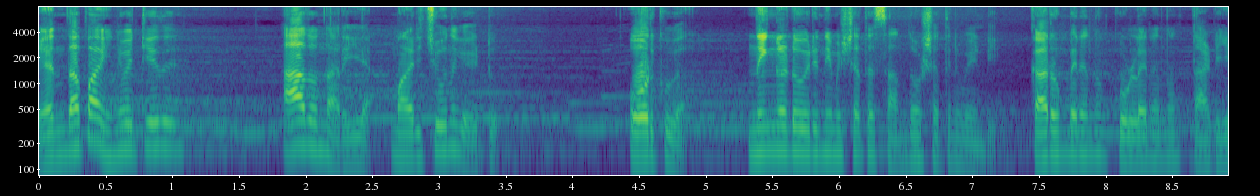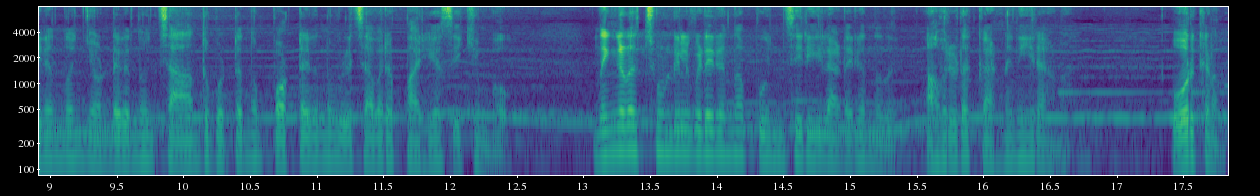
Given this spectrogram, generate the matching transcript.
എന്താപ്പാ അതിന് പറ്റിയത്? അതൊന്നും അറിയില്ല. മരിച്ചു എന്ന് കേട്ടു. ഓർക്കുക. നിങ്ങളുടെ ഒരു നിമിഷത്തെ സന്തോഷത്തിന് വേണ്ടി. കറുമ്പനെന്നും കുള്ളനെന്നും തടിയനെന്നും ഞൊണ്ടരെന്നും ചാന്തുപൊട്ടെന്നും പൊട്ടരെന്നും വിളിച്ച് അവരെ പരിഹസിക്കുമ്പോൾ നിങ്ങളുടെ ചുണ്ടിൽ വിടരുന്ന പുഞ്ചിരിയിൽ അടരുന്നത് അവരുടെ കണ്ണുനീരാണ്. ഓർക്കണം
